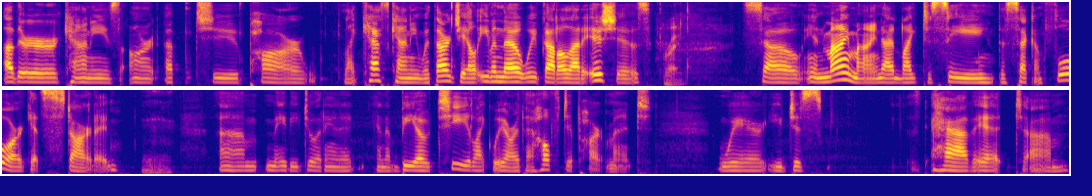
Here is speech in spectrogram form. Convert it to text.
other counties aren't up to par like Cass County with our jail, even though we've got a lot of issues. Right. So, in my mind, I'd like to see the second floor get started. Um, maybe do it in a in a BOT like we are the health department, where you just have it um,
